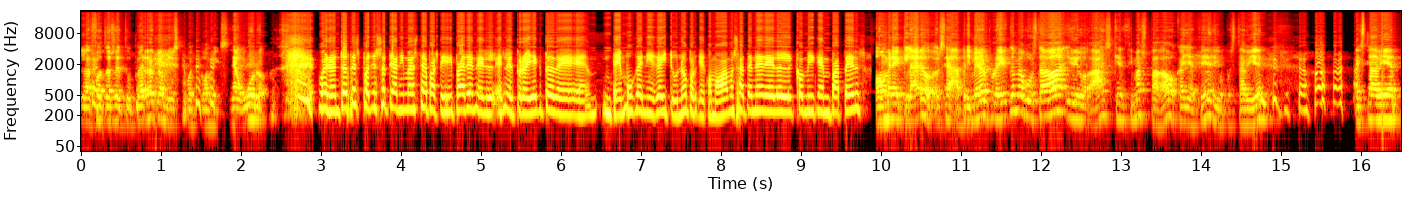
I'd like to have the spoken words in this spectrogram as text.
las fotos de tu perro que mis cómics, seguro. Bueno, entonces por eso te animaste a participar en el, en el proyecto de, de Mugen y Gaitu, ¿no? Porque como vamos a tener el cómic en papel. Hombre, claro, o sea, primero el proyecto me gustaba y digo, ah, es que encima has pagado, cállate. Digo, pues está bien. está bien.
